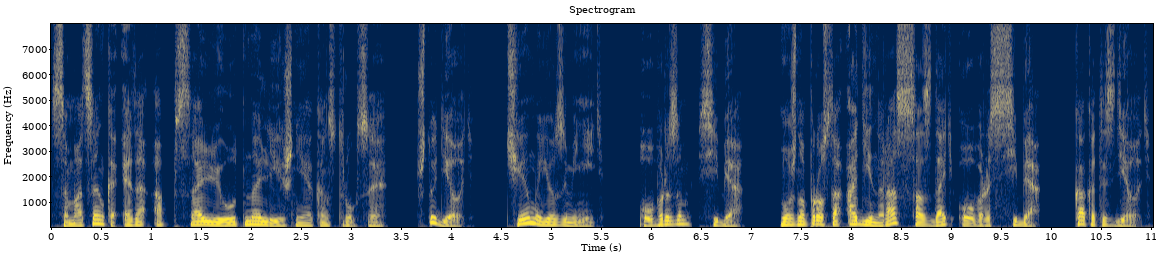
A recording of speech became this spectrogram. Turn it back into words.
Самооценка – это абсолютно лишняя конструкция. Что делать? Чем ее заменить? Образом себя. Нужно просто один раз создать образ себя. Как это сделать?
